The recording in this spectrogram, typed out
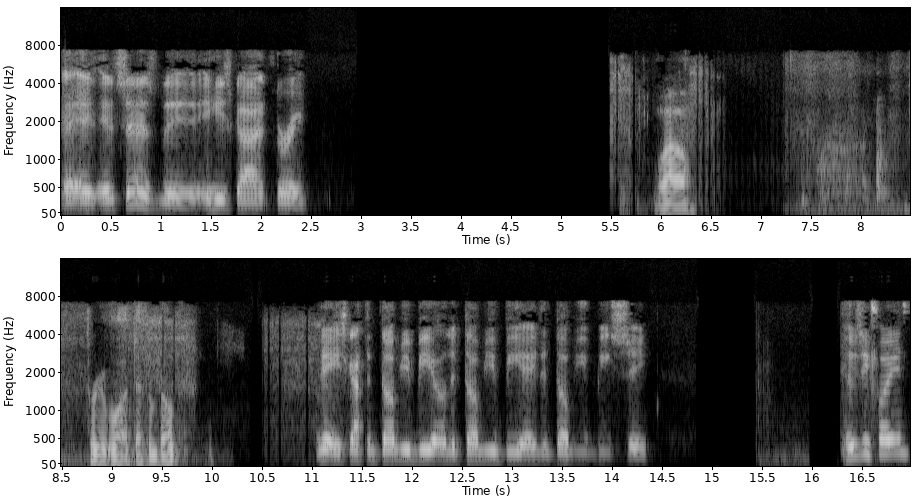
It, it it says the he's got three. Wow. Three what? Different belts. Yeah, he's got the WBO, the WBA, the WBC. Who's he fighting?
